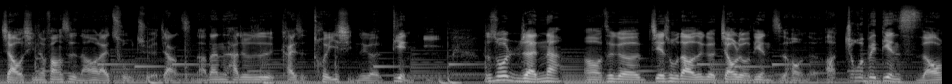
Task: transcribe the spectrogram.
绞刑的方式，然后来处决这样子。然后但是他就是开始推行这个电椅。就是说人呢、哦，这个接触到这个交流电之后呢，啊，就会被电死哦，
